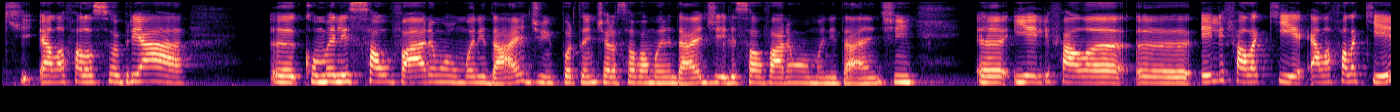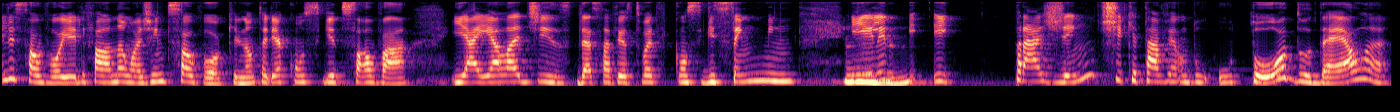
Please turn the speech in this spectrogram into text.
que ela fala sobre a ah, como eles salvaram a humanidade, o importante era salvar a humanidade, eles salvaram a humanidade. Ah, e ele fala, ah, ele fala que ela fala que ele salvou e ele fala não, a gente salvou, que ele não teria conseguido salvar. E aí ela diz, dessa vez tu vai ter que conseguir sem mim. E ele e, e pra gente que tá vendo o todo dela,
